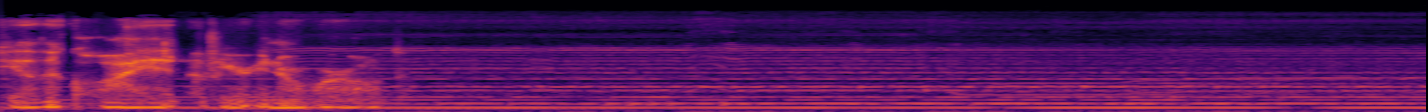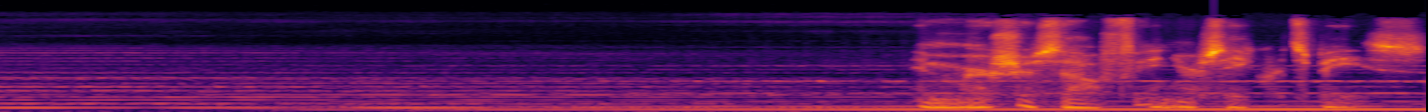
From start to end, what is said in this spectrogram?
Feel the quiet of your inner world. Immerse yourself in your sacred space.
